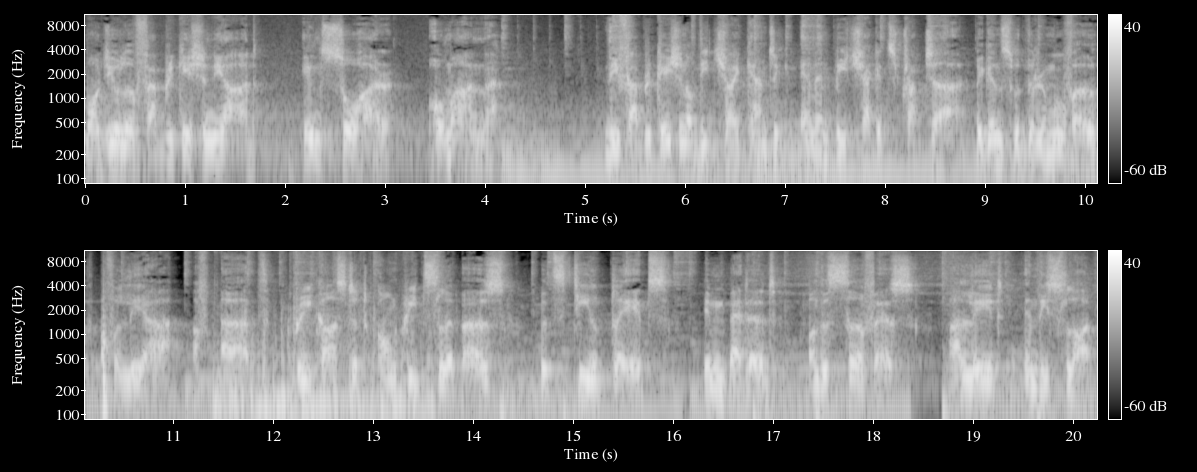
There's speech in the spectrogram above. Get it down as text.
Modular Fabrication Yard in Sohar, Oman. The fabrication of the gigantic MNP jacket structure begins with the removal of a layer of earth, precasted concrete slippers with steel plates embedded on the surface are laid in the slot.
